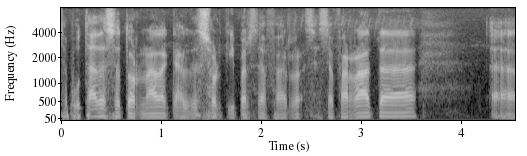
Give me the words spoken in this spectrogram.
La putada, la tornada que has de sortir per la ferrata, eh,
